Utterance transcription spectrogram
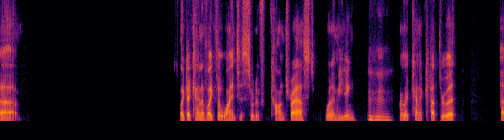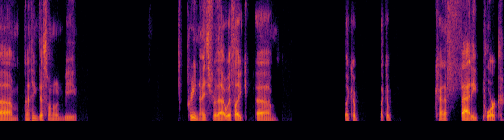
um like I kind of like the wine to sort of contrast what I'm eating hmm or like kind of cut through it. Um, I think this one would be pretty nice for that with like um like a like a kind of fatty pork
